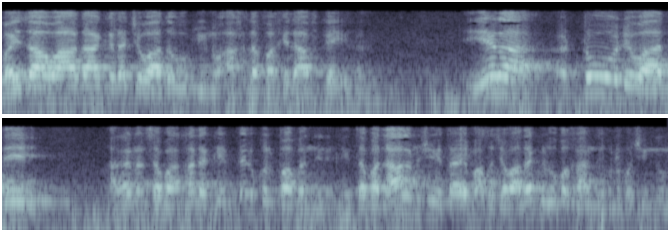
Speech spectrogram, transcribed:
وایذا وعده کله چې وعده وکینو اخلف خلاف کوي یرا ټول وعده هغه نن سبا خلک بالکل پابند نه کوي تب لالم شي ته ما څه وعده کړو به خان دی خپل بچینګون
